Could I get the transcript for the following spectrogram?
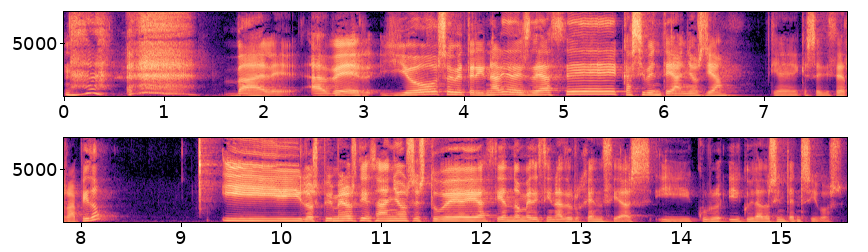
vale, a ver, yo soy veterinaria desde hace casi 20 años ya, que, se dice rápido. Y los primeros 10 años estuve haciendo medicina de urgencias y, cuidados intensivos.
